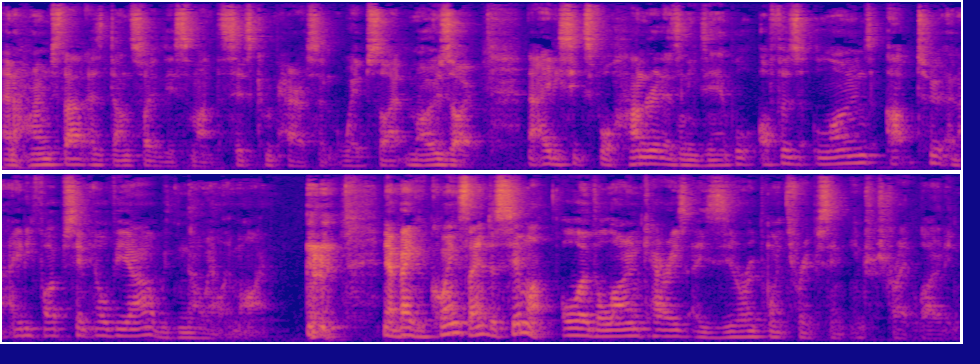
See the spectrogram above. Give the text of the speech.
and Homestar has done so this month, says comparison website Mozo. Now, 86400, as an example, offers loans up to an 85% LVR with no LMI. Now, Bank of Queensland is similar, although the loan carries a 0.3% interest rate loading.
